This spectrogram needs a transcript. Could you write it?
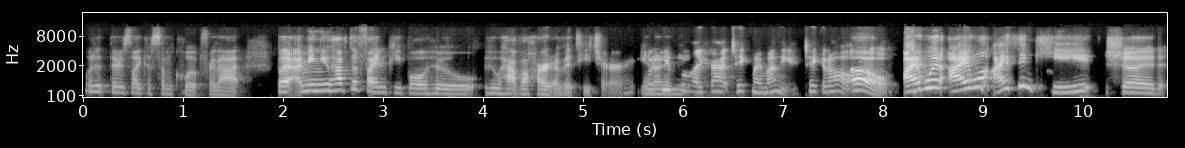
what there's like a, some quote for that but i mean you have to find people who who have a heart of a teacher you but know people I mean? like that take my money take it all oh i would i will i think he should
